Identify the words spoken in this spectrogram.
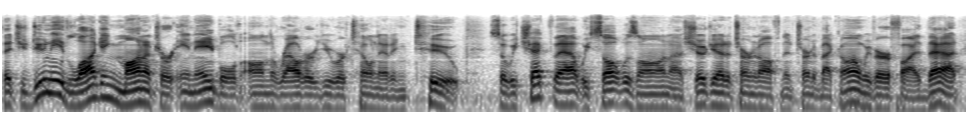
that you do need logging monitor enabled on the router you are telnetting to. So we checked that, we saw it was on, I showed you how to turn it off and then turn it back on, we verified that.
